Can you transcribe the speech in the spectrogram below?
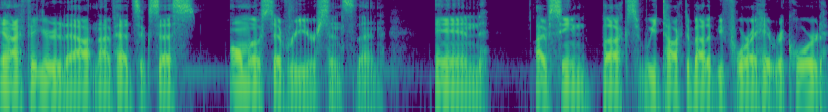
And I figured it out, and I've had success almost every year since then. And I've seen bucks. We talked about it before I hit record.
